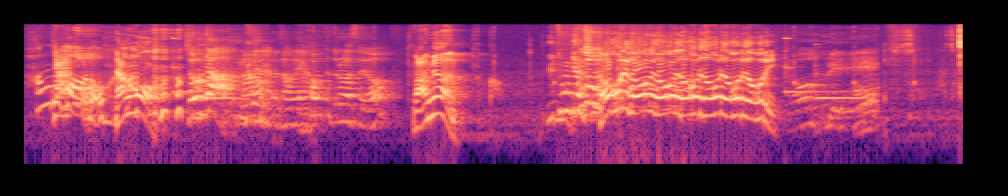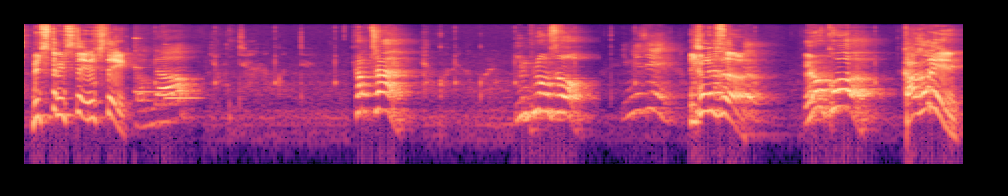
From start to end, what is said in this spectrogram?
한국어로. 양모. 정답. 네, 카운트 들어갔어요. 라면. 유통기한 너구리 너구리 너구리 너구리 너구리 너구리 너구리. 어 그래. 립스틱 립스틱 립스틱. 정답. 협찬! 인플루언서! 임유진. 이클립스. 에어컨! 가그린.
